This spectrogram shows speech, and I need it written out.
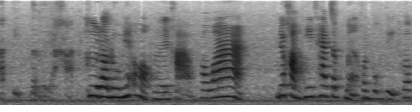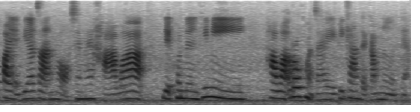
กติเลยอะค่ะ คือเราดูไม่ออกเลยค่ะ เพราะว่า ด้วยความที่แทบจะเหมือนคนปกติทั่วไปอย่างที่อาจารย์บอกใช่ไหมคะว่าเด็กคนหนึ่งที่มีภาวะโรคหัวใจพิการแต่กำเนิดเนี่ย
